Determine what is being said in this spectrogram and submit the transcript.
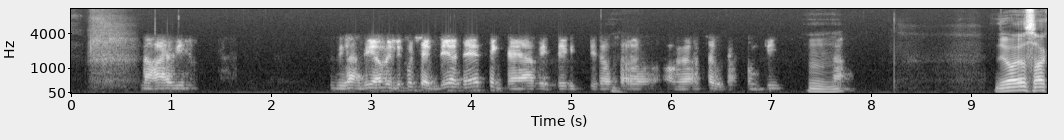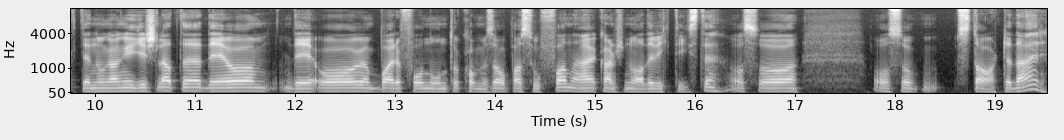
Nei, vi, vi, er, vi er veldig forskjellige. Det tenker jeg er veldig viktig også å ta utgangspunkt i. Mm. Ja. Du har jo sagt det noen ganger, Gisle, at eh, det å, det å bare få noen til å komme seg opp av sofaen er kanskje noe av det viktigste. Og så, og så starte der.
